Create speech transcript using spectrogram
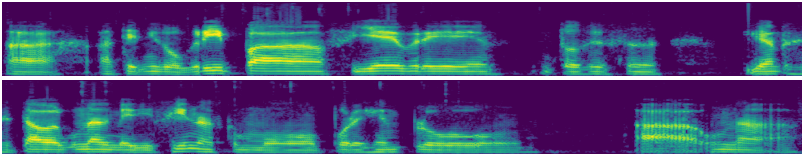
ha tenido gripa, fiebre, entonces le han recetado algunas medicinas, como por ejemplo una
